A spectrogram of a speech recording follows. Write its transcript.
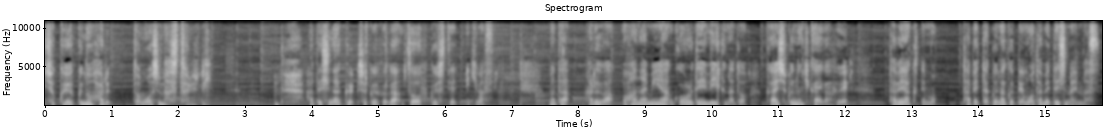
食欲の春と申しますとより果てしなく食欲が増幅していきます。また春はお花見やゴールデンウィークなど外食の機会が増え食べなくても食べたくなくても食べてしまいます。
